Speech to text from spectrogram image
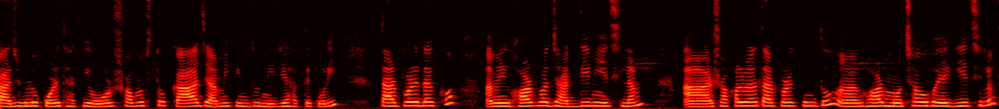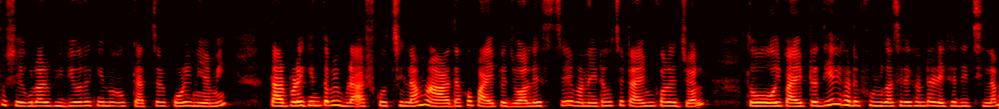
কাজগুলো করে থাকি। ওর সমস্ত কাজ আমি কিন্তু নিজে হাতে করি। তারপরে দেখো আমি ঘর ফর ঝাড় দিয়ে নিয়েছিলাম। আর সকালবেলা তারপরে কিন্তু ঘর মোছাও হয়ে গিয়েছিল, তো সেগুলো আর ভিডিওতে কিন্তু ক্যাপচার করিনি আমি। তারপরে কিন্তু আমি ব্রাশ করছিলাম, আর দেখো পাইপে জল এসছে মানে এটা হচ্ছে টাইম কলের জল। তো ওই পাইপটা দিয়ে এখানে ফুল গাছের এখানটা রেখে দিচ্ছিলাম।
